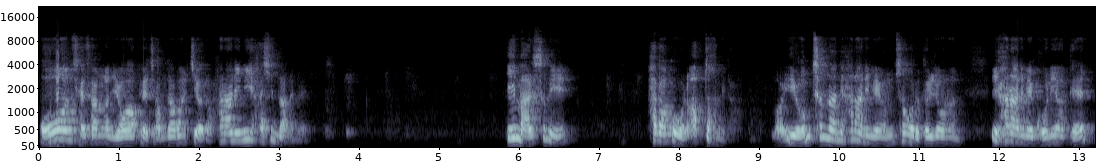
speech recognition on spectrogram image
온 세상은 여호와 앞에 잠잠할지어다. 하나님이 하신다는 거예요. 이 말씀이 하박국을 압도합니다. 뭐이 엄청난 하나님의 음성으로 들려오는 이 하나님의 권위 앞에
